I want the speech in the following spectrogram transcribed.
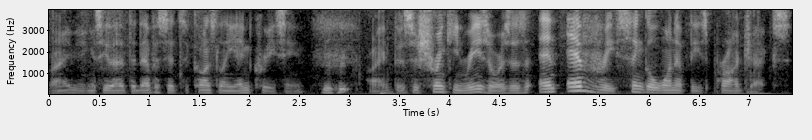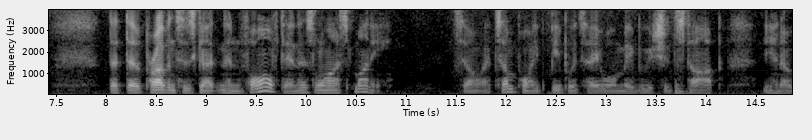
right? You can see that the deficits are constantly increasing, mm-hmm. right? There's a shrinking resources, and every single one of these projects that the province has gotten involved in has lost money. So at some point, people would say, well, maybe we should stop, you know,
